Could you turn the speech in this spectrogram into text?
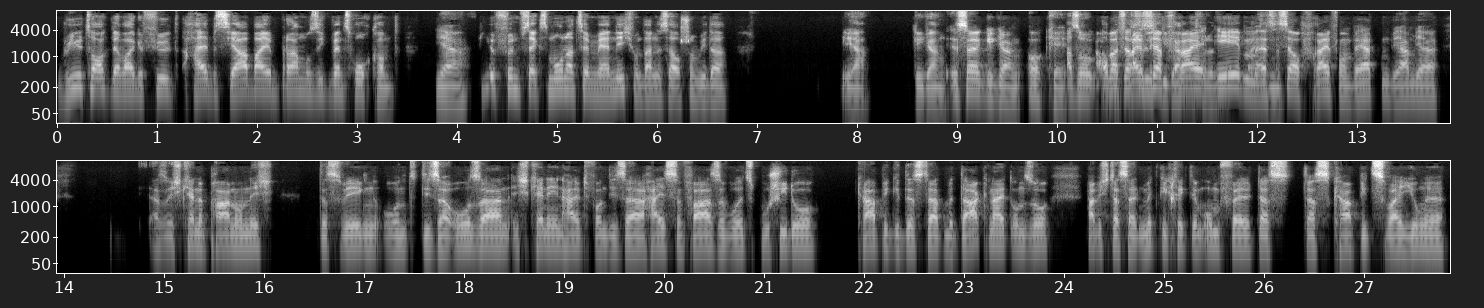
nicht. Real Talk, der war gefühlt halbes Jahr bei Bra Musik, wenn es hochkommt. Ja. Vier, fünf, sechs Monate mehr nicht und dann ist er auch schon wieder, ja, gegangen. Ist er gegangen, okay. Also, aber das ist ja frei, ist eben, es ist ja auch frei vom Werten. Wir haben ja, also ich kenne Pano nicht, deswegen und dieser Osan, ich kenne ihn halt von dieser heißen Phase, wo jetzt Bushido Kapi gedisst hat mit Dark Knight und so, habe ich das halt mitgekriegt im Umfeld, dass, dass Kapi zwei junge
